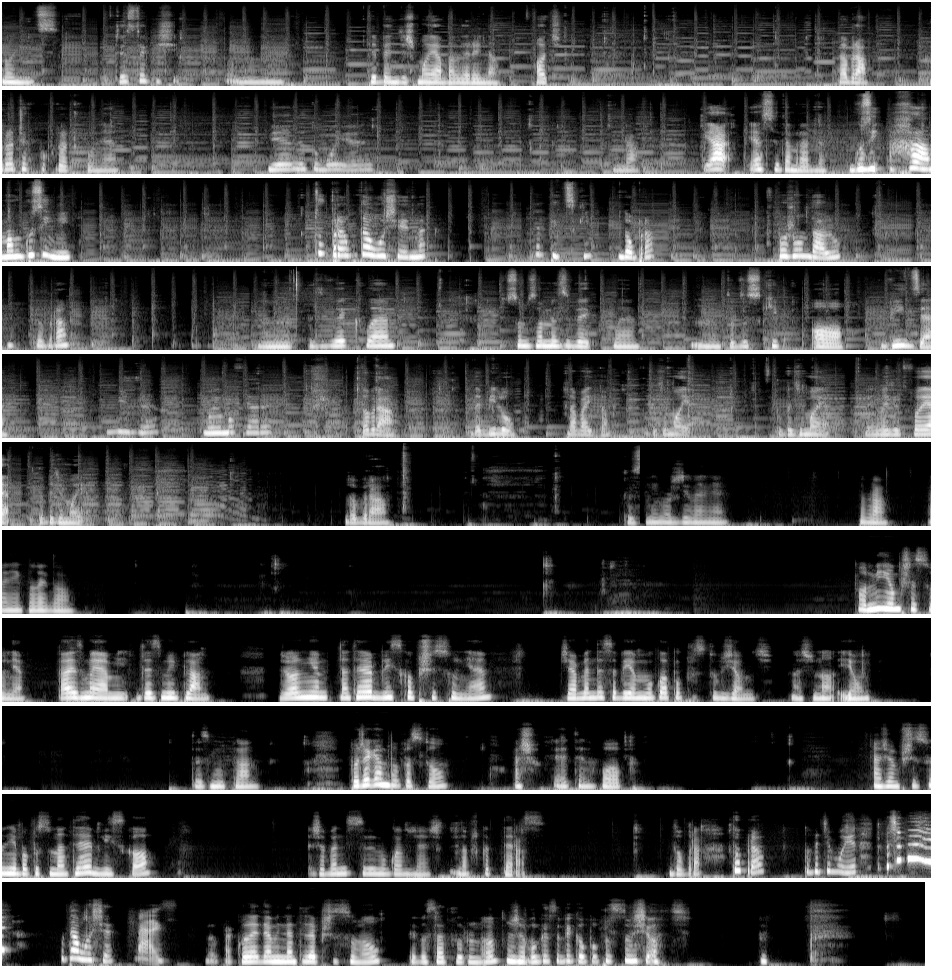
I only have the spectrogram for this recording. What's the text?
No nic. Czy jest jakiś... Um, ty będziesz moja baleryna. Chodź. Dobra. Kroczek po kroczku, nie? Nie, to moje. Dobra. Ja, ja sobie dam radę. Guzi... Aha, mam guzini. Dobra, udało się jednak. Epicki. Dobra. W pożądalu. Dobra. Mm, zwykłe. To są same zwykłe. Mm, to do skip. O, widzę. Widzę moją ofiarę. Dobra, debilu, dawaj to. To będzie moje. To będzie moje. To nie będzie twoje, to będzie moje. Dobra. To jest niemożliwe, nie. Dobra, panie kolego. On mi ją przesunie. To jest moja, to jest mój plan. Że on mnie na tyle blisko przysunie, że ja będę sobie ją mogła po prostu wziąć. Znaczy, no, ją. To jest mój plan. Poczekam po prostu, aż y, ten chłop, aż ją przysunie po prostu na tyle blisko, że będę sobie mogła wziąć. Na przykład teraz. Dobra, dobra, to będzie moje, to będzie moje! Udało się, nice! Dobra, kolega mi na tyle przysunął tego Saturnu, że mogę sobie go po prostu wziąć.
